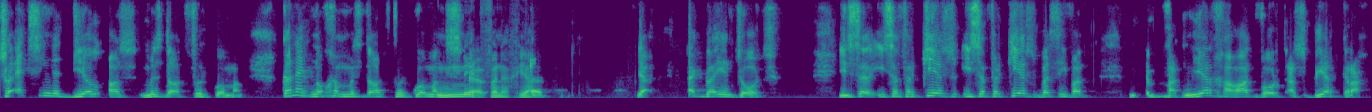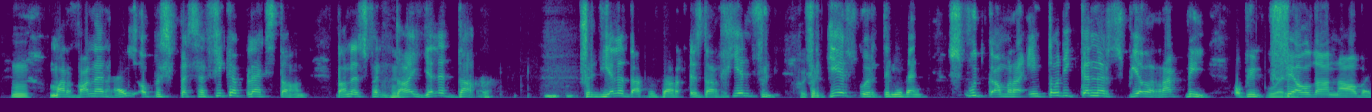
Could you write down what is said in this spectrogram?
So ek sien dit deel as misdaadvoorkoming. Kan ek nog 'n misdaadvoorkoming net uh, vinnig, ja. Uh, ja, ek bly in George. Hier's 'n hier's 'n verkeers hier's 'n verkeersbussie wat wat meer gehaat word as beerkrag. Hmm. Maar wanneer hy op 'n spesifieke plek staan, dan is vir daai hele dag vir die hele dag is daar is daar geen ver, verkeersoortreding spoedkamera en tot die kinders speel rugby op die Hoor veld daar naby.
